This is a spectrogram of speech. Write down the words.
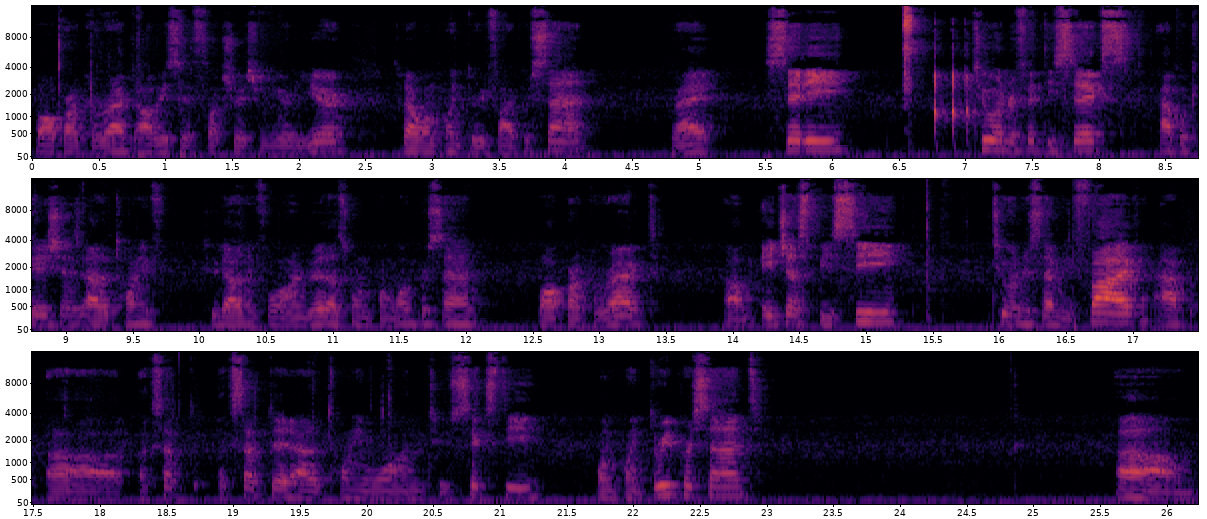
ballpark correct. Obviously, it fluctuates from year to year. It's about 1.35%, right? Citi, 256 applications out of 22,400. That's 1.1%. Ballpark correct. Um, HSBC, 275 app, uh, accept, accepted out of 21 to 60, 1.3%. Um,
